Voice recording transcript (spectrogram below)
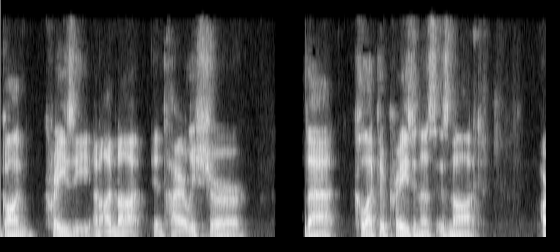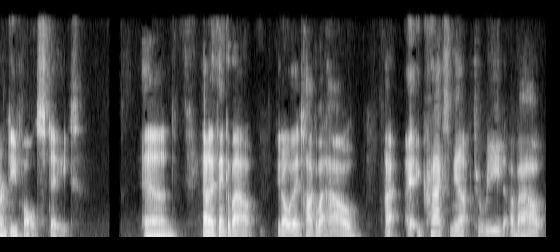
gone crazy, and I'm not entirely sure that collective craziness is not our default state. And and I think about you know they talk about how I, it cracks me up to read about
